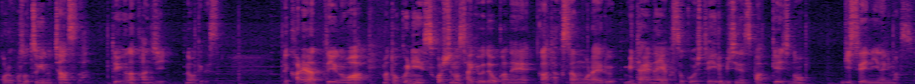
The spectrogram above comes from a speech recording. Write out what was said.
これこそ次のチャンスだというふうな感じなわけです。で彼らっていうのは、まあ、特に少しの作業でお金がたくさんもらえるみたいな約束をしているビジネスパッケージの犠牲になります。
